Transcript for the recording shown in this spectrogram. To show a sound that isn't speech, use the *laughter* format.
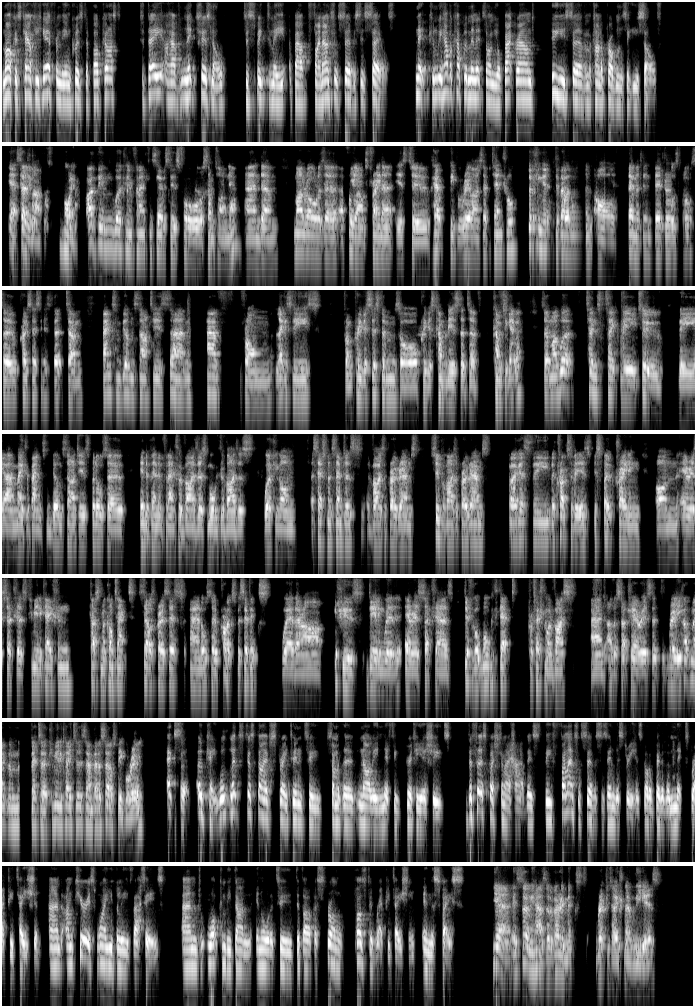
Marcus Cauchi here from the Inquisitor podcast. Today I have Nick Chisnall to speak to me about financial services sales. Nick, can we have a couple of minutes on your background, who you serve, and the kind of problems that you solve? Yeah, certainly, Marcus. Good morning. I've been working in financial services for some time now, and um, my role as a, a freelance trainer is to help people realize their potential, looking at development of them as individuals, but also processes that um, banks and building societies um, have from legacies, from previous systems or previous companies that have come together. So my work tends to take me to the uh, major banks and building societies, but also independent financial advisors, mortgage advisors, working on assessment centres, advisor programs, supervisor programs. But I guess the, the crux of it is bespoke training on areas such as communication, customer contact, sales process, and also product specifics, where there are issues dealing with areas such as difficult mortgage debt, professional advice, and other such areas that really help make them better communicators and better salespeople, really. Excellent. Okay, well, let's just dive straight into some of the gnarly, nitty gritty issues. The first question I have is the financial services industry has got a bit of a mixed reputation. And I'm curious why you believe that is and what can be done in order to develop a strong positive reputation in the space. Yeah, it certainly has had a very mixed reputation over the years.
